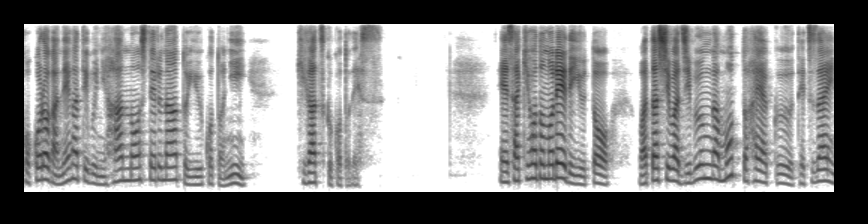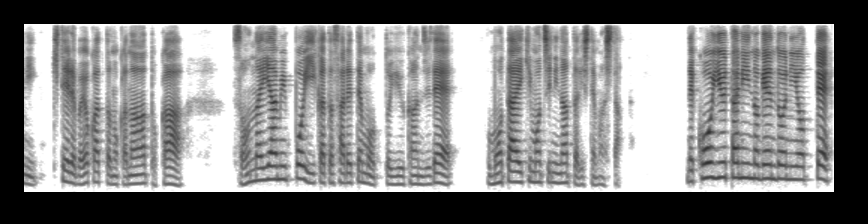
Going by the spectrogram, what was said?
心がネガティブに反応してるなということに気がつくことです。えー、先ほどの例で言うと、私は自分がもっと早く手伝いに来てればよかったのかなとか、そんな嫌味っぽい言い方されてもという感じで重たい気持ちになったりしてました。で、こういう他人の言動によって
